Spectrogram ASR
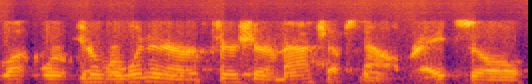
we're you know we're winning our fair share of matchups now, right? So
